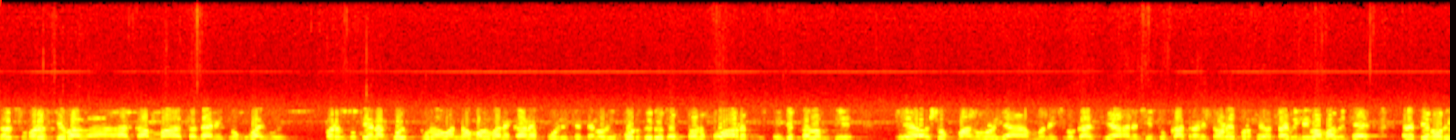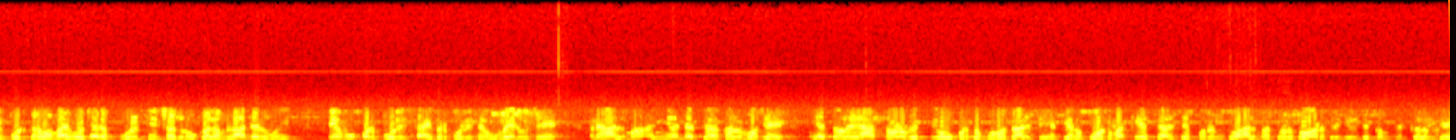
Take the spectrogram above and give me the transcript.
દસ વર્ષ જેવા કામમાં સજાની જોગવાઈ હોય. પરંતુ તેના કોઈ પુરાવા ન મળવાને કારણે પોલીસે તેનો રિપોર્ટ કર્યો છે ત્રણસો આડત્રીસની જે કલમ છે, એ અશોક માંગરોળિયા, મનીષ વઘાસિયા અને જીતુ કાતરાણી ત્રણેય પરથી હટાવી લેવામાં આવી છે અને તેનો રિપોર્ટ કરવામાં આવ્યો છે અને ભૂલથી સદરું કલમ લાગેલ હોય તેવું પણ પોલીસ, સાયબર પોલીસે ઉમેર્યું છે. અને હાલમાં અન્ય જે કલમો છે એ તળે આ ત્રણ વ્યક્તિઓ ઉપર તો ગુનો ચાલશે, તેનો કોર્ટમાં કેસ ચાલશે, પરંતુ હાલમાં ત્રણસો આડત્રીસ જેવી જે ગંભીર કલમ છે,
